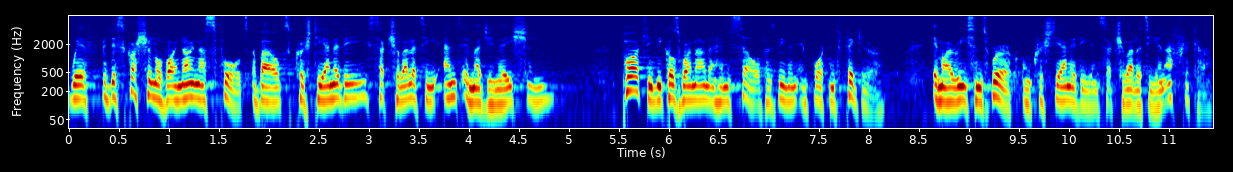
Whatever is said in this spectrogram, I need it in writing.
with a discussion of Wainaina's thoughts about Christianity, sexuality, and imagination, partly because Wainaina himself has been an important figure in my recent work on Christianity and sexuality in Africa.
